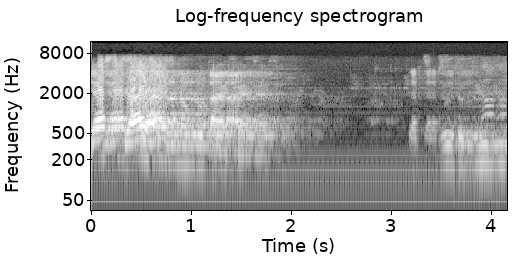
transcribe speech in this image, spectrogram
Yes, guys, na nang tayo guys. Let's do the view.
